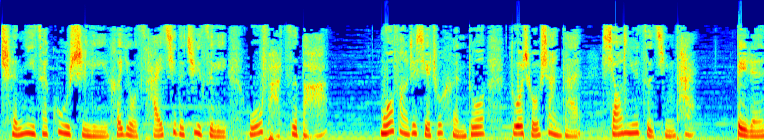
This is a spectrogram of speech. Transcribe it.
沉溺在故事里和有才气的句子里无法自拔，模仿着写出很多多愁善感小女子情态，被人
